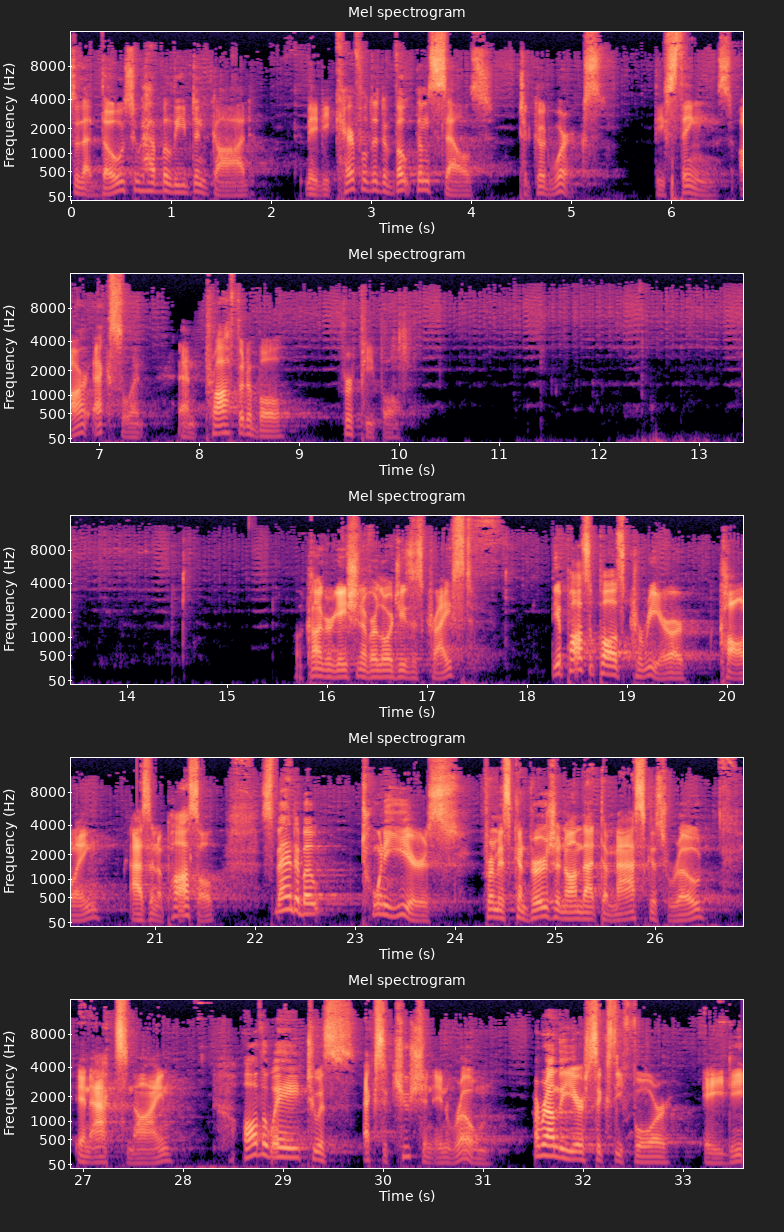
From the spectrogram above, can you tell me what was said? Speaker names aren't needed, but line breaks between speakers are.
so that those who have believed in God may be careful to devote themselves to good works. These things are excellent and profitable for people. Well, congregation of our Lord Jesus Christ, the Apostle Paul's career or calling as an apostle spanned about 20 years from his conversion on that Damascus road in Acts 9 all the way to his execution in Rome around the year 64 AD.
